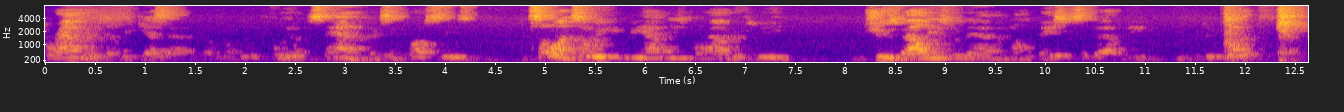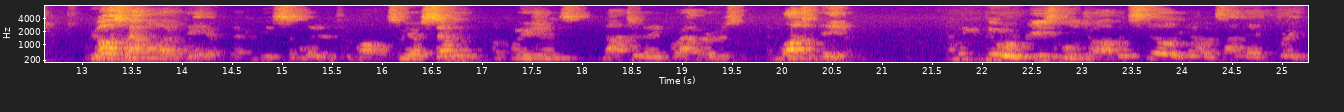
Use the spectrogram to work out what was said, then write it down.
parameters that we guess at. You know, we don't really fully understand the mixing processes and so on. So we, we have these parameters. We, we choose values for them, and on the basis of that, we, we predict weather. We also have a lot of data that can be assimilated into the model. So we have seven equations, not too many parameters, and lots of data. And we can do a reasonable job, but still, you know, it's not that great.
